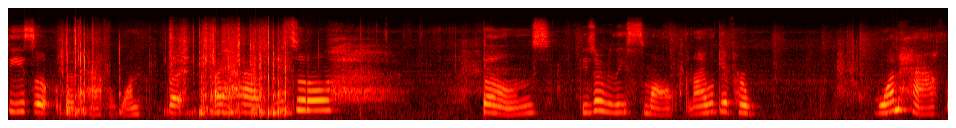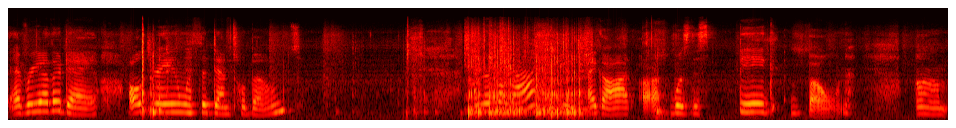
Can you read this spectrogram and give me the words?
These little, there's half of one, but I have these little bones. These are really small, and I will give her one half every other day, alternating with the dental bones. And then the last thing I got uh, was this big bone. Um,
